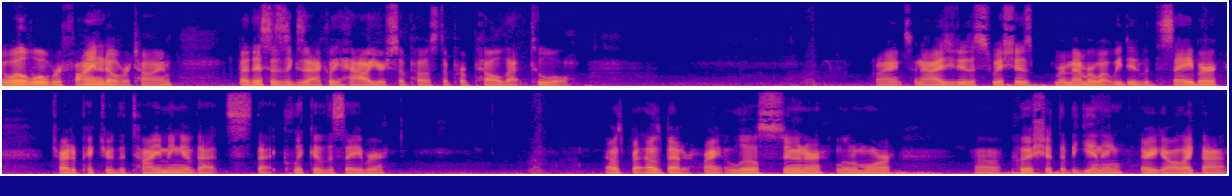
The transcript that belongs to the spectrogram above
We'll, we'll refine it over time, but this is exactly how you're supposed to propel that tool. All right, so now as you do the swishes, remember what we did with the saber. Try to picture the timing of that, that click of the saber. That was, that was better, right? A little sooner, a little more uh, push at the beginning. There you go. I like that.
